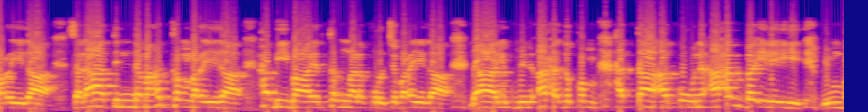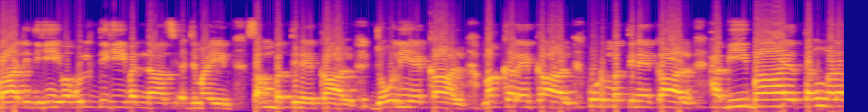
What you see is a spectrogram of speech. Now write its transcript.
പറയുക. സലാത്തിന്റെ മഹത്വം പറയുക. ഹബീബായ തങ്ങളെ കുറിച്ച് പറയുക സമ്പത്തിനേക്കാൾ ജോലിയേക്കാൾ മക്കളേക്കാൾ കുടുംബത്തിനേക്കാൾ ഹബീബായ തങ്ങളെ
